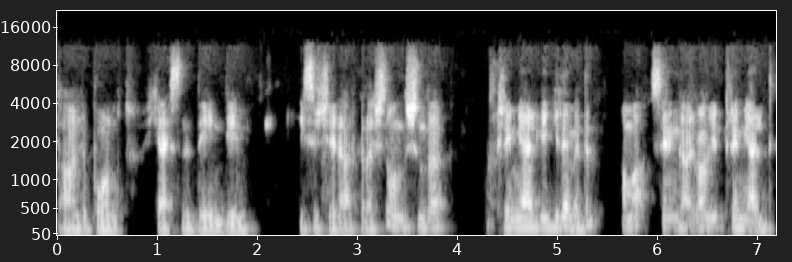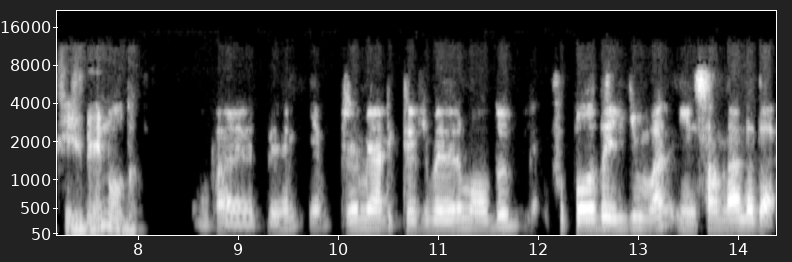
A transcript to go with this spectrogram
Daha önce Bournemouth hikayesinde değindiğim İsviçreli arkadaşla. Onun dışında Premier Lig'e giremedim. Ama senin galiba bir Premier Lig tecrübelerin oldu. Var evet. Benim Premier Lig tecrübelerim oldu. Futbola da ilgim var. İnsanlarla da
